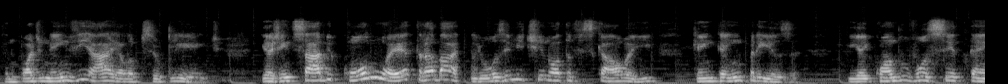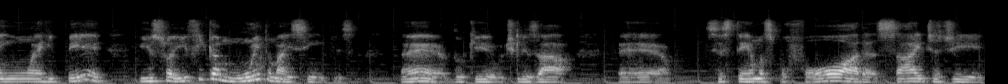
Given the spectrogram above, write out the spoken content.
você não pode nem enviar ela para o seu cliente. E a gente sabe como é trabalhoso emitir nota fiscal aí, quem tem empresa. E aí, quando você tem um RP, isso aí fica muito mais simples né, do que utilizar é, sistemas por fora, sites de,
